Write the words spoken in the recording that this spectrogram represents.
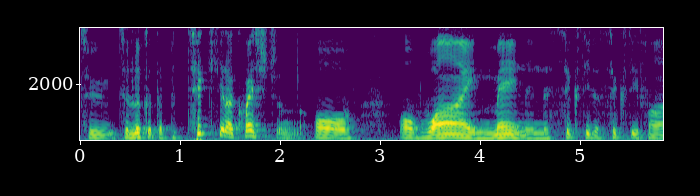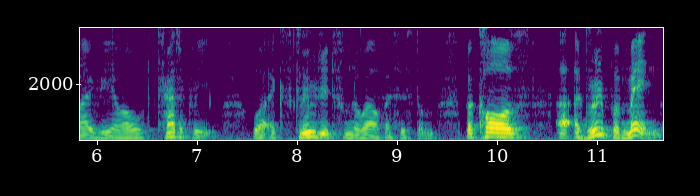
to, to look at the particular question of, of why men in the 60 to 65 year old category were excluded from the welfare system because uh, a group of men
